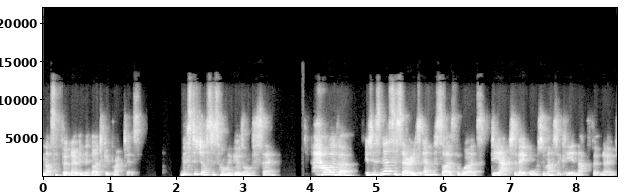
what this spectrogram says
And that's a footnote in the Guide to Good Practice. Mr. Justice Holman goes on to say, however, it is necessary to emphasize the words deactivate automatically in that footnote.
